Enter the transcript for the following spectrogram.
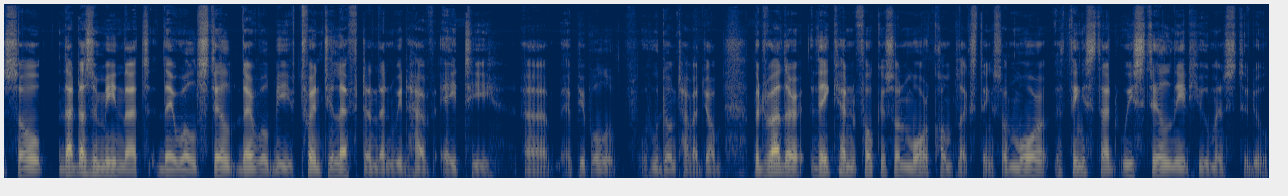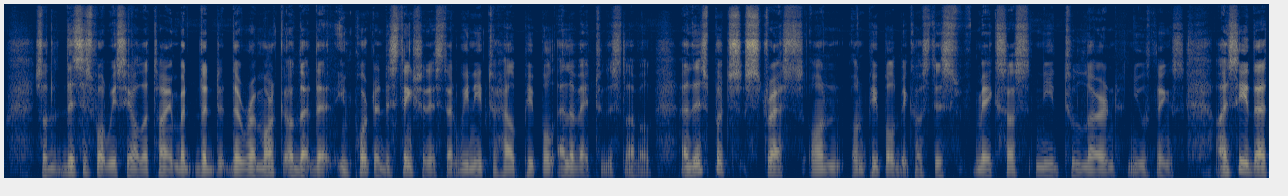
So that doesn't mean that there will still there will be 20 left and then we'd have 80 uh, people who don't have a job, but rather they can focus on more complex things, on more things that we still need humans to do. So this is what we see all the time. But the the remark, the, the important distinction is that we need to help people elevate to this level, and this puts stress on on people because this makes us need to learn new things. I see that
